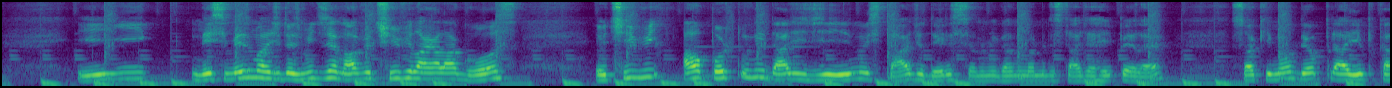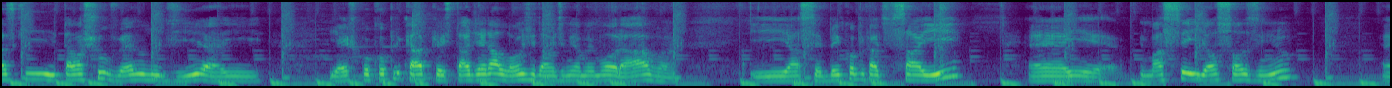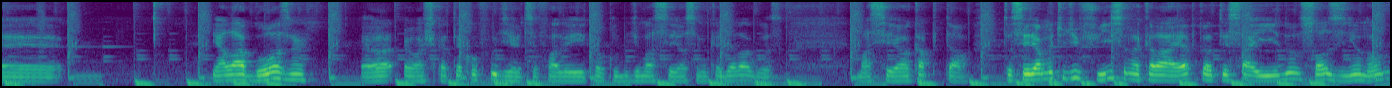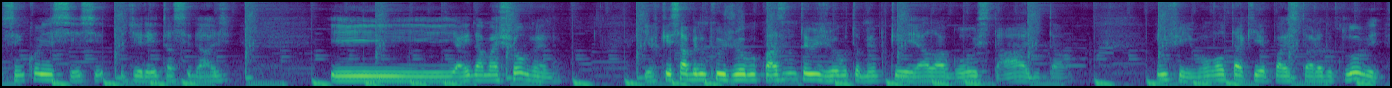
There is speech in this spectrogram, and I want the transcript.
E nesse mesmo ano de 2019 eu tive lá em Alagoas. Eu tive a oportunidade de ir no estádio deles, se eu não me engano o nome do estádio é Rei Pelé. Só que não deu pra ir por causa que tava chovendo no dia e e aí ficou complicado, porque o estádio era longe da onde minha mãe morava. E ia ser bem complicado de sair é, em Maceió sozinho. É, em Alagoas, né? Eu, eu, acho que até confundi antes. Eu falei que é o clube de Maceió, sendo que é de Alagoas. Maceió é a capital. Então seria muito difícil naquela época eu ter saído sozinho, não, sem conhecer direito a cidade e ainda mais chovendo. E eu fiquei sabendo que o jogo quase não teve jogo também, porque alagou o estádio e tal. Enfim, vamos voltar aqui para a história do clube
